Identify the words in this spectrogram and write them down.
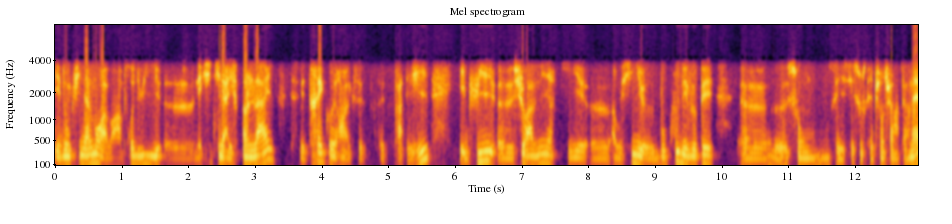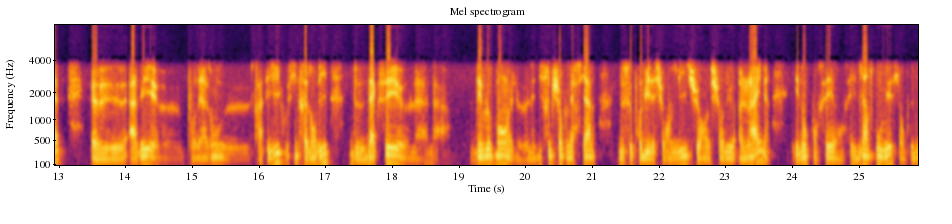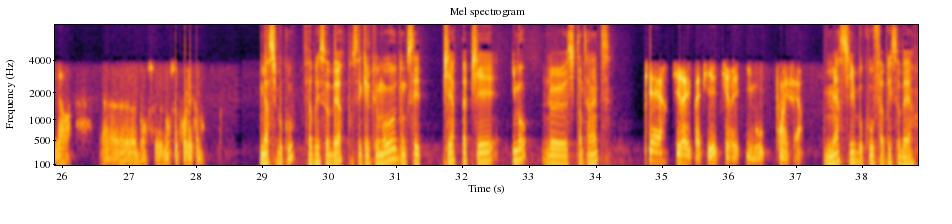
et donc finalement avoir un produit Nexity Life Online, c'est très cohérent avec cette, stratégie. Et puis sur Avenir qui a aussi beaucoup développé son, ses, souscriptions sur Internet, euh, avait, euh, pour des raisons stratégiques, aussi très envie d'axer la, la développement et la distribution commerciale de ce produit d'assurance vie sur, sur du online. Et donc, on s'est, on s'est bien trouvé, si on peut dire, dans, ce, dans ce projet commun. Merci beaucoup, Fabrice Aubert, pour ces quelques mots. Donc, c'est Pierre Papier Imo, le site internet Pierre-papier-imo.fr. Merci beaucoup, Fabrice Aubert.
